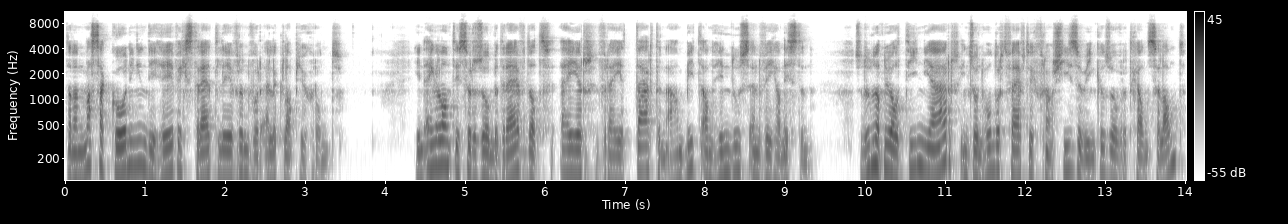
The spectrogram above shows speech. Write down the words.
dan een massa koningen die hevig strijd leveren voor elk lapje grond. In Engeland is er zo'n bedrijf dat eiervrije taarten aanbiedt aan hindoes en veganisten. Ze doen dat nu al tien jaar in zo'n 150 franchisewinkels over het ganse land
